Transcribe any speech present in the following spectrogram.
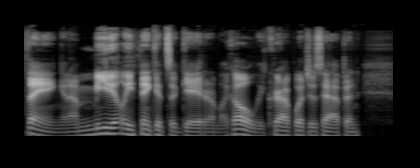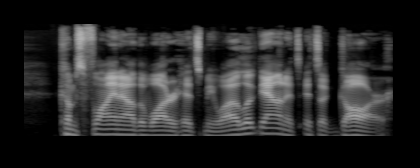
thing, and I immediately think it's a gator. I'm like, holy crap, what just happened? Comes flying out of the water, hits me. While I look down, it's it's a gar,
